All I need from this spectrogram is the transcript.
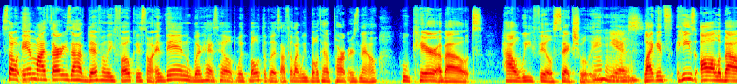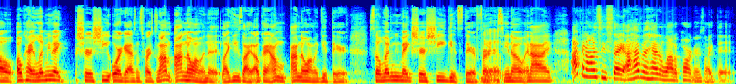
So in my 30s, I have definitely focused on, and then what has helped with both of us, I feel like we both have partners now who care about how we feel sexually. Mm-hmm. Yes. Like it's he's all about okay. Let me make sure she orgasms first because I'm I know I'm a nut. Like he's like okay, I'm I know I'm gonna get there. So let me make sure she gets there first. Yep. You know, and I I can honestly say I haven't had a lot of partners like that.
